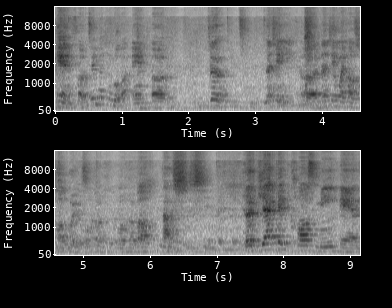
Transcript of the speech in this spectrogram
and 呃这应该听过吧？and 呃这那件衣呃那件外套超贵的，我荷我荷包大失血。The jacket cost me and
